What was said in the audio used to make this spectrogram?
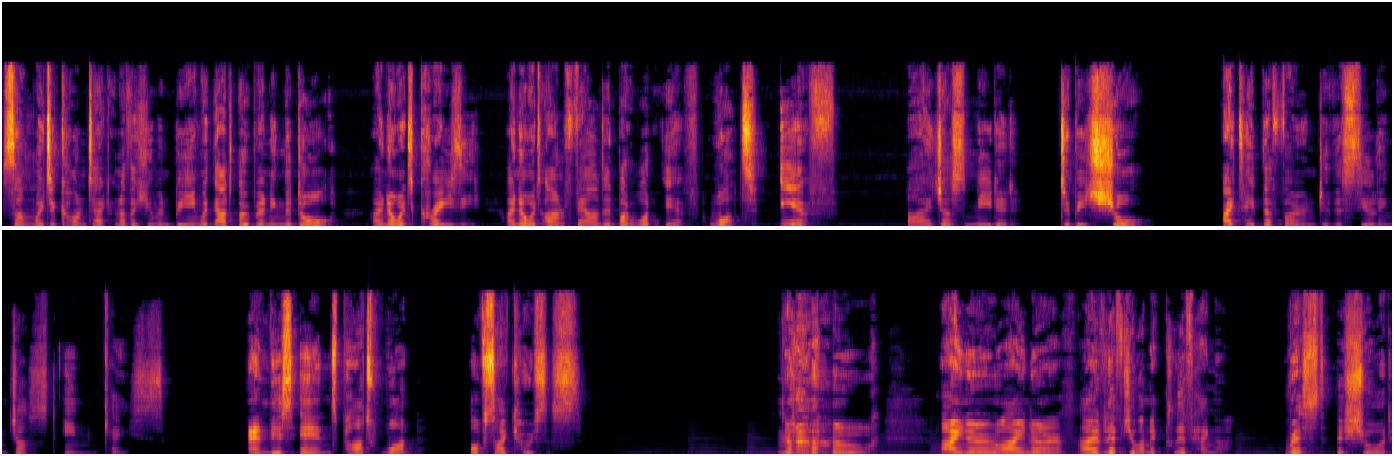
Some way to contact another human being without opening the door. I know it's crazy. I know it's unfounded, but what if? What if? I just needed to be sure. I taped the phone to the ceiling just in case. And this ends part one of Psychosis. No, I know, I know, I've left you on a cliffhanger. Rest assured,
